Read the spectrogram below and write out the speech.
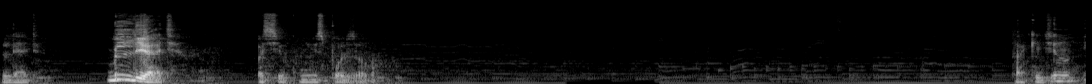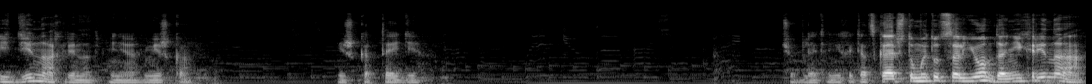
Блять. Блять. Пассивку не использовал. Так, иди, иди нахрен от меня, Мишка. Мишка Тедди. Че, блядь, они хотят сказать, что мы тут сольем? Да ни хрена.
